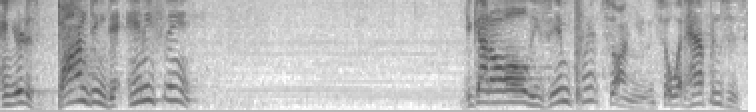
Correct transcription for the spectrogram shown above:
and you're just bonding to anything. You got all these imprints on you. And so what happens is,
